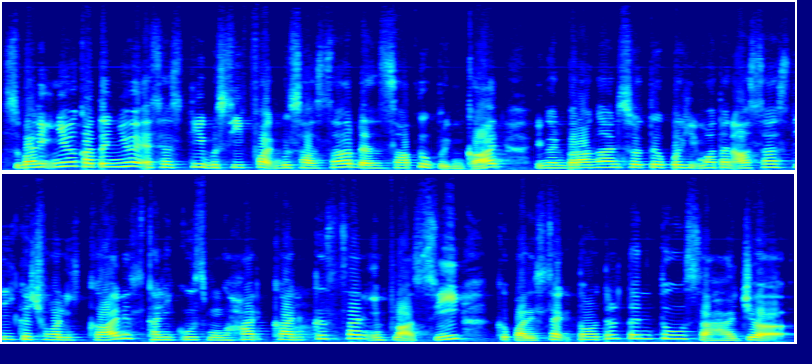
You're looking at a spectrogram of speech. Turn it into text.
Sebaliknya, katanya SST bersifat bersasar dan satu peringkat dengan barangan serta perkhidmatan asas dikecualikan sekaligus menghadkan kesan inflasi kepada sektor tertentu sahaja.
